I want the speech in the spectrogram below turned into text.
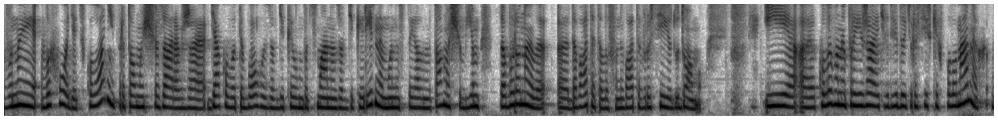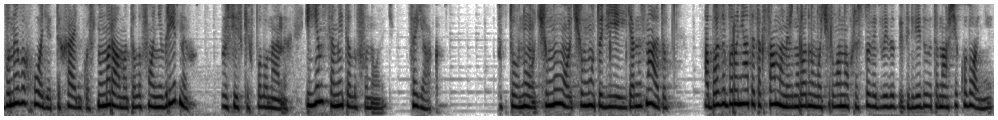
вони виходять з колоній, при тому, що зараз вже дякувати Богу, завдяки омбудсмену, завдяки рідним, ми настояли на тому, щоб їм заборонили е, давати телефонувати в Росію додому. І коли вони приїжджають, відвідують російських полонених, вони виходять тихенько з номерами телефонів рідних російських полонених, і їм самі телефонують. Це як? Тобто, ну чому, чому тоді я не знаю. Тобто, або забороняти так само міжнародному Червоному Хресту відвіду- відвідувати наші колонії,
